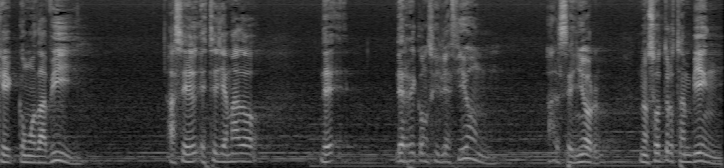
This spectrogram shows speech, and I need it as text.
que como David hace este llamado de, de reconciliación al Señor, nosotros también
